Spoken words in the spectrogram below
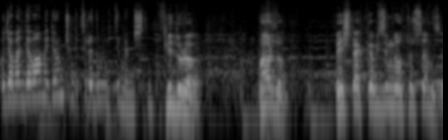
Hocam ben devam ediyorum çünkü tiradımı bitirmemiştim. Bir duralım. Pardon. Beş dakika bizimle otursanıza.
